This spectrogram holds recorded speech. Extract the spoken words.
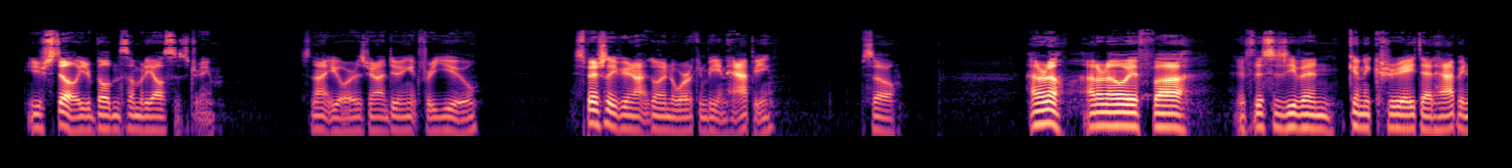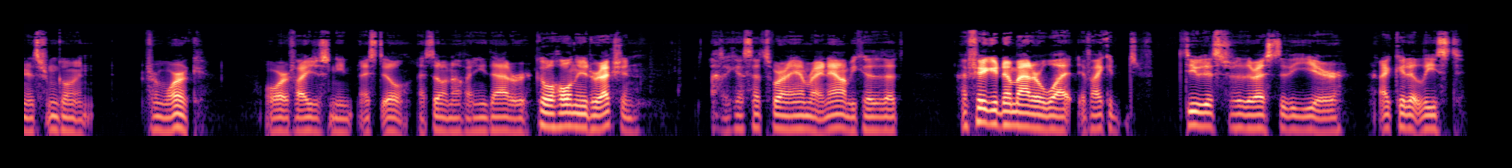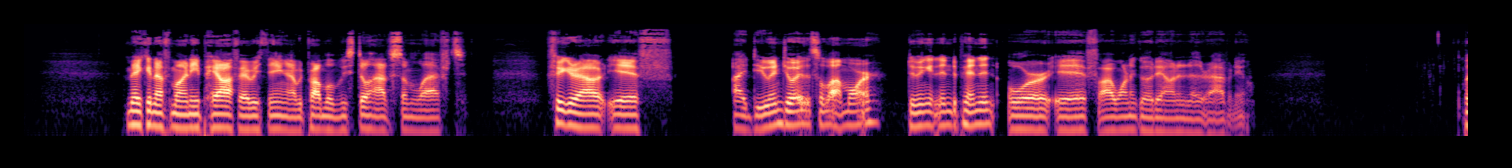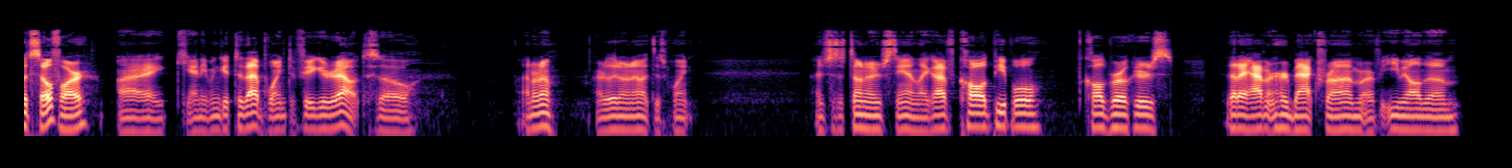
you're still you're building somebody else's dream. It's not yours. You're not doing it for you. Especially if you're not going to work and being happy. So I don't know. I don't know if uh if this is even going to create that happiness from going from work or if I just need I still I still don't know if I need that or go a whole new direction. I guess that's where I am right now because that I figured no matter what, if I could do this for the rest of the year, I could at least make enough money, pay off everything. I would probably still have some left. Figure out if I do enjoy this a lot more doing it independent or if I want to go down another avenue. But so far, I can't even get to that point to figure it out. So I don't know. I really don't know at this point. I just don't understand. Like I've called people, called brokers that I haven't heard back from, or I've emailed them.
